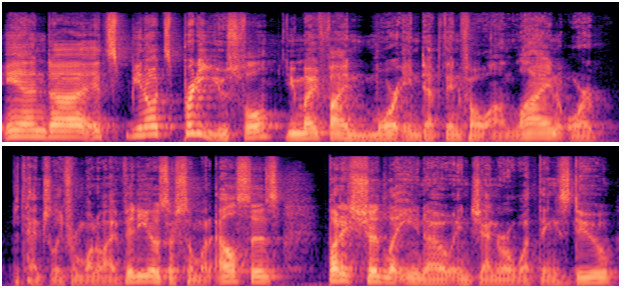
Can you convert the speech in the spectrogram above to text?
And uh, it's, you know, it's pretty useful. You might find more in-depth info online or potentially from one of my videos or someone else's, but it should let you know in general what things do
